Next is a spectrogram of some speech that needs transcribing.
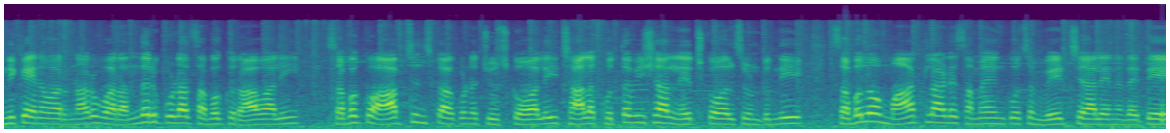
ఎన్నికైన వారు ఉన్నారు వారందరూ కూడా సభకు రావాలి. సభకు ఆప్షన్స్ కాకుండా చూసుకోవాలి. చాలా కొత్త విషయాలు నేర్చుకోవాల్సి ఉంటుంది. సభలో మాట్లాడే సమయం కోసం వెయిట్ చేయాలి అనేది అయితే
